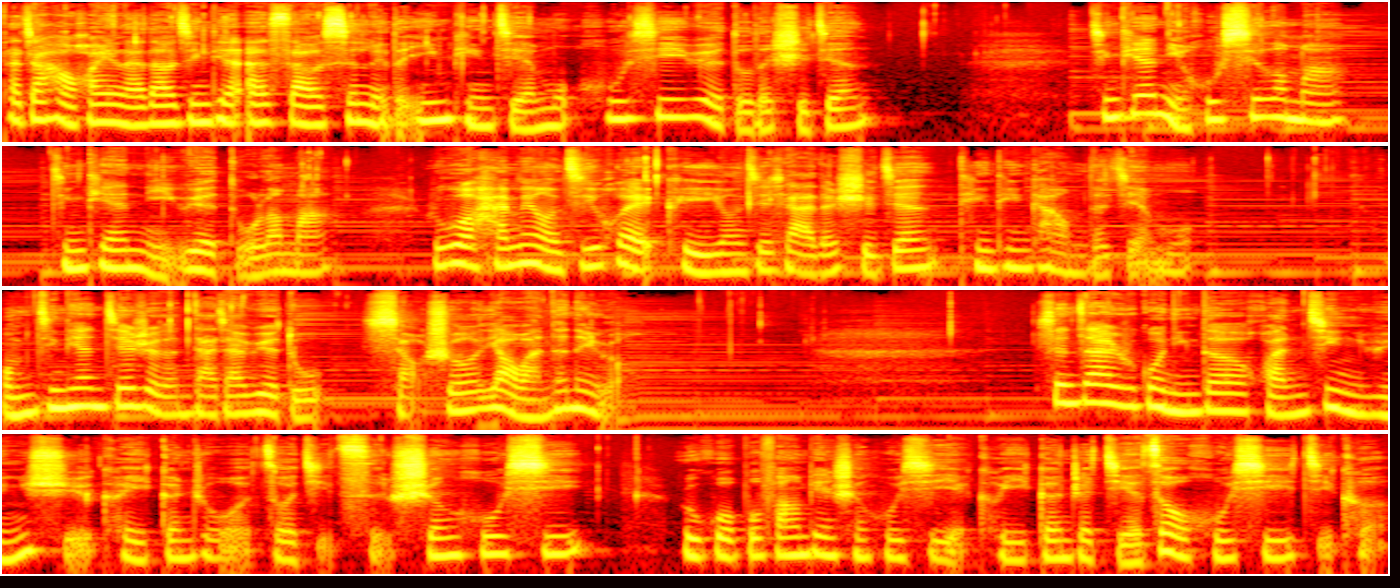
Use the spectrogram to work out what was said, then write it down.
大家好，欢迎来到今天 SL 心理的音频节目《呼吸阅读的时间》。今天你呼吸了吗？今天你阅读了吗？如果还没有机会，可以用接下来的时间听听看我们的节目。我们今天接着跟大家阅读小说要完的内容。现在，如果您的环境允许，可以跟着我做几次深呼吸；如果不方便深呼吸，也可以跟着节奏呼吸即可。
